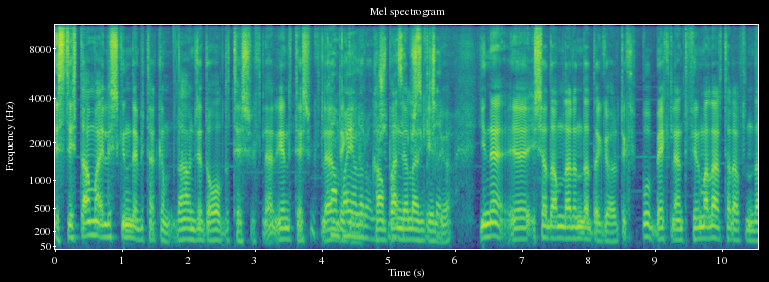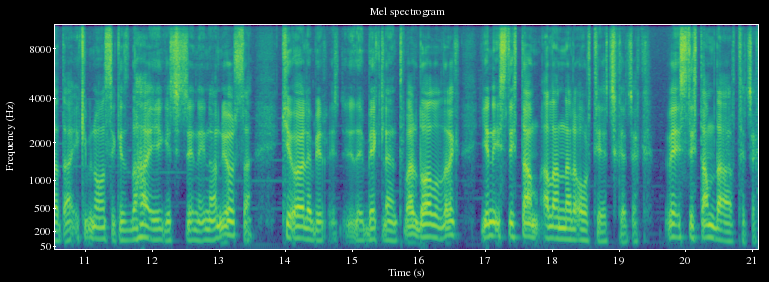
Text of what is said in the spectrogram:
istihdama ilişkin de bir takım daha önce de oldu teşvikler. Yeni teşvikler Kampanyalar de geliyor. olmuş, Kampanyalar geçer. geliyor. Yine e, iş adamlarında da gördük. Bu beklenti firmalar tarafında da 2018 daha iyi geçeceğine inanıyorsa ki öyle bir e, beklenti var. Doğal olarak yeni istihdam alanları ortaya çıkacak ve istihdam da artacak.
